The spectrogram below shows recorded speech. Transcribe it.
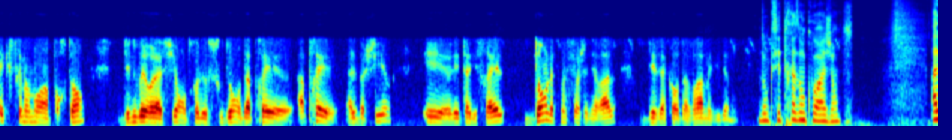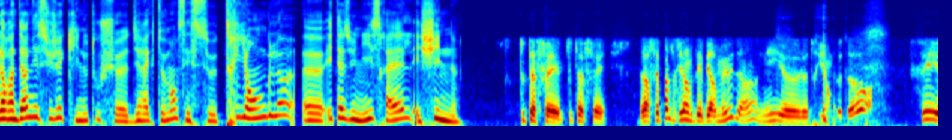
extrêmement important des nouvelles relations entre le Soudan d'après euh, après al-Bashir et euh, l'État d'Israël dans l'atmosphère générale des accords d'Abraham, évidemment. Donc c'est très encourageant. Alors un dernier sujet qui nous touche directement, c'est ce triangle États-Unis, Israël et Chine. Tout à fait, tout à fait. Alors c'est pas le triangle des Bermudes, hein, ni le triangle d'or, c'est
